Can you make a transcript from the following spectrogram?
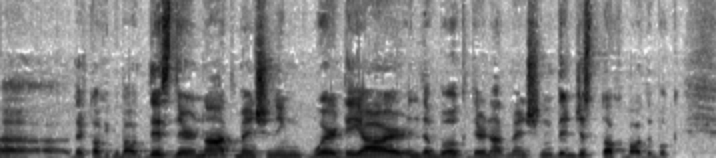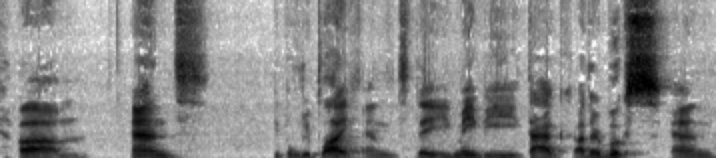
uh, they're talking about this. They're not mentioning where they are in the book. They're not mentioning they just talk about the book. Um, and people reply and they maybe tag other books and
